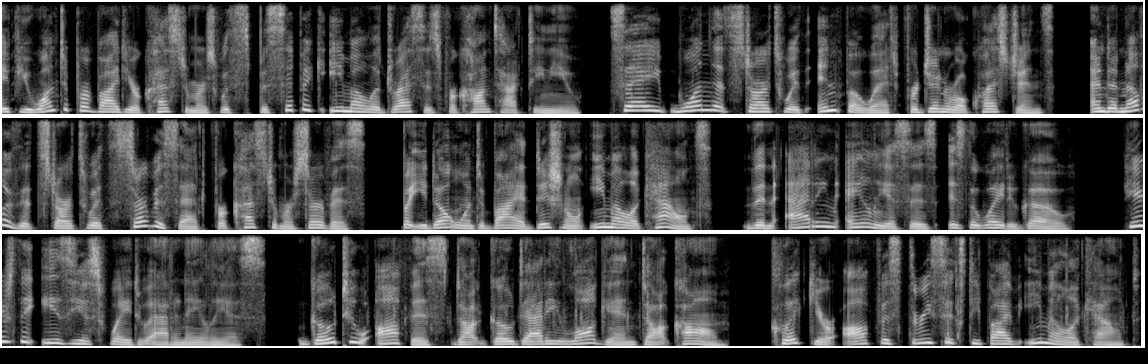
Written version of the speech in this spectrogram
If you want to provide your customers with specific email addresses for contacting you, say one that starts with info at for general questions and another that starts with service at for customer service, but you don't want to buy additional email accounts, then adding aliases is the way to go. Here's the easiest way to add an alias. Go to office.godaddylogin.com. Click your Office 365 email account,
